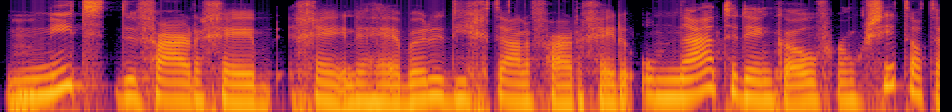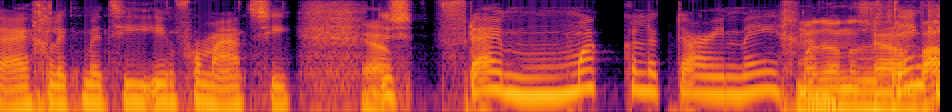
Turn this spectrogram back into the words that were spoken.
mm. niet de vaardigheden hebben, de digitale vaardigheden, om na te denken over hoe zit dat eigenlijk met die informatie. Ja. Dus vrij makkelijk daarin meegaan. Maar dan is het ja.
